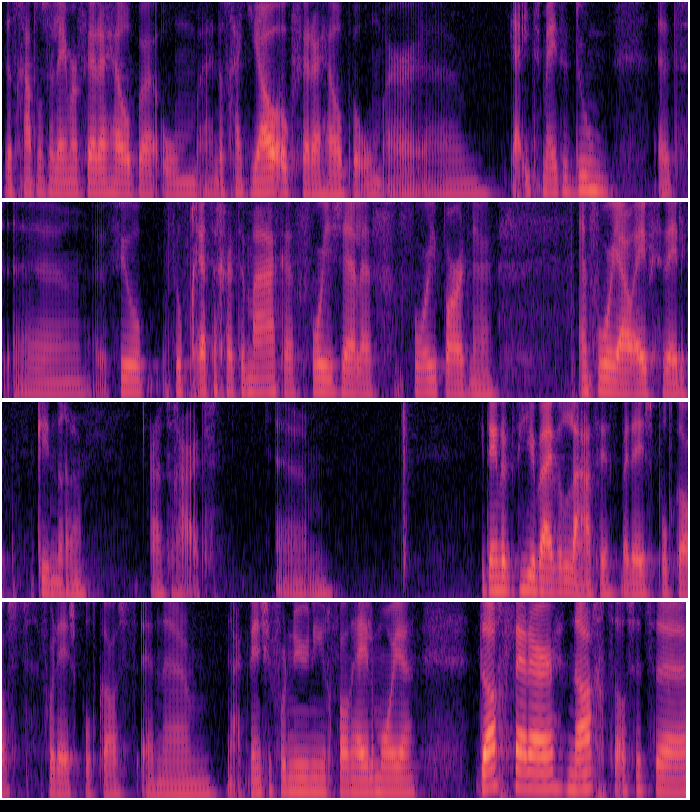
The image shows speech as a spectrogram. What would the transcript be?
Dat gaat ons alleen maar verder helpen om, en dat gaat jou ook verder helpen om er uh, ja, iets mee te doen. Het uh, veel, veel prettiger te maken voor jezelf, voor je partner en voor jouw eventuele kinderen, uiteraard. Um, ik denk dat ik het hierbij wil laten bij deze podcast, voor deze podcast. En um, ik wens je voor nu in ieder geval een hele mooie dag verder, nacht, als het uh,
